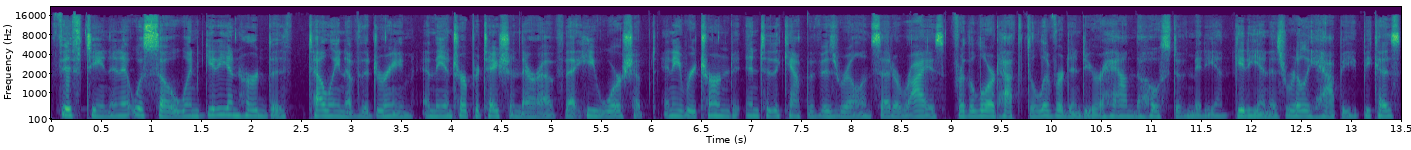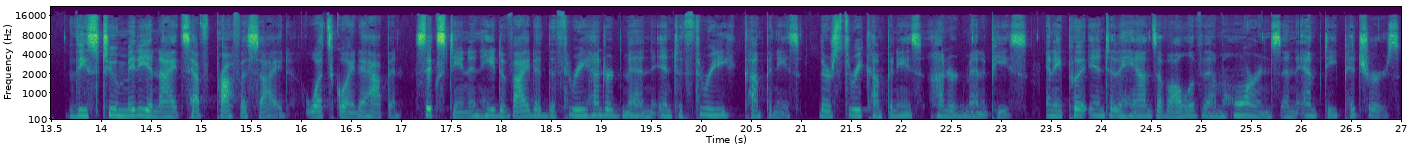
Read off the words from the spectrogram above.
15. And it was so when Gideon heard the telling of the dream and the interpretation thereof that he worshipped, and he returned into the camp of Israel and said, Arise, for the Lord hath delivered into your hand the host of Midian. Gideon is really happy because these two Midianites have prophesied what's going to happen. 16. And he divided the 300 men into three companies. There's three companies, 100 men apiece. And he put into the hands of all of them horns and empty pitchers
